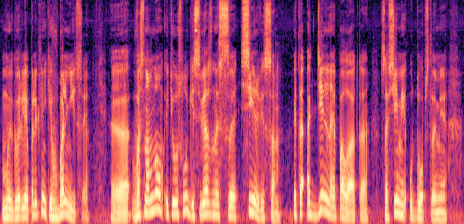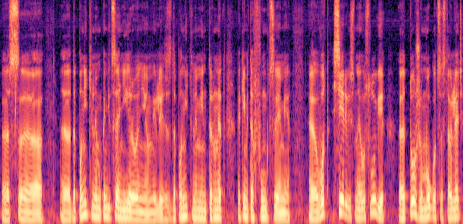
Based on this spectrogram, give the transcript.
Мы говорили о поликлинике в больнице. В основном эти услуги связаны с сервисом. Это отдельная палата со всеми удобствами, с дополнительным кондиционированием или с дополнительными интернет какими-то функциями. Э, Вот сервисные услуги э, тоже могут составлять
